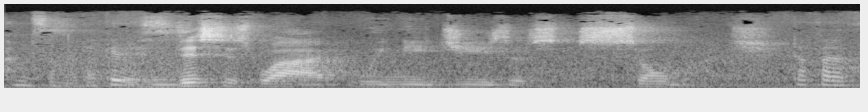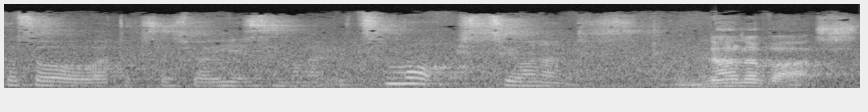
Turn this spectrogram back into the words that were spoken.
神様だけで And す this is why we need Jesus so much. だからこそ私たちはイエス様がいつも必要なんです None of us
